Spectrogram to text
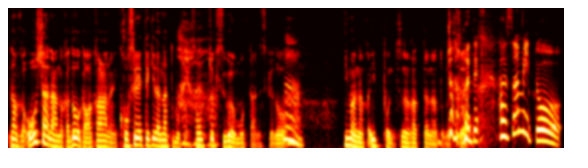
なんか、オシャなのかどうかわからない、個性的だなって僕はそはいはいはいの時すごい思ったんですけど、うん今なんか一本繋がったなと思って、ちょっと待って、ハサミと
